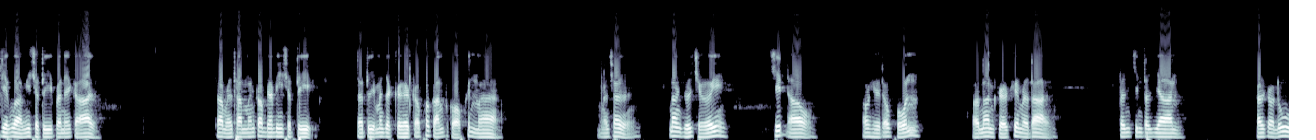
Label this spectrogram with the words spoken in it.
เรียกว่ามีสติไปในกาย ถ้าไม่ทำมันก็ไม่มีสติสติมันจะเกิดก็เพราะการประกอบขึ้นมาไม่ใช่ นั่งเฉยๆคิดเอา เอาเหตุเอาผลเอานั่นเกิดขึ้นมาได้ เป็นจินตญาณใครก็รู้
